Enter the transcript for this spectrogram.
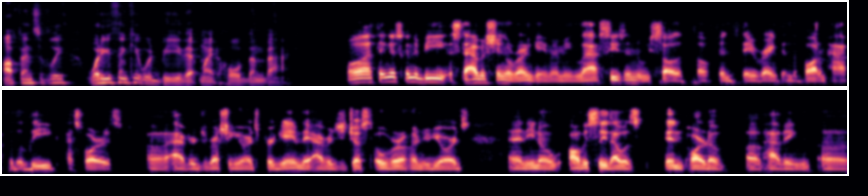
offensively, what do you think it would be that might hold them back? Well, I think it's going to be establishing a run game. I mean, last season we saw the Dolphins, they ranked in the bottom half of the league as far as uh, average rushing yards per game. They averaged just over 100 yards. And, you know, obviously that was in part of, of having uh,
